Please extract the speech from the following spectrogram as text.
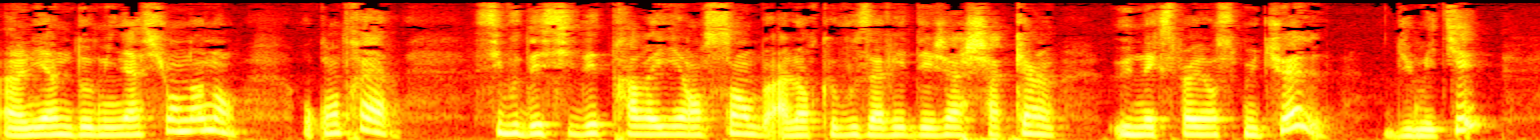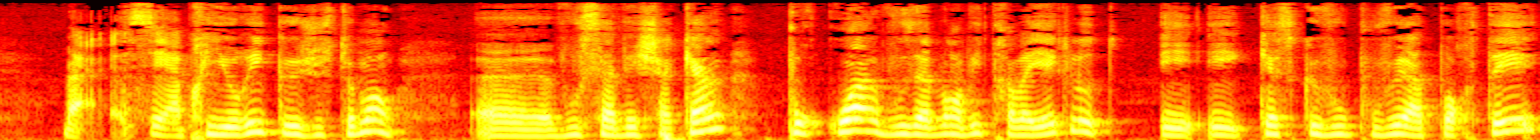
un lien de domination. Non, non. Au contraire, si vous décidez de travailler ensemble alors que vous avez déjà chacun une expérience mutuelle du métier, bah, c'est a priori que justement, vous savez chacun pourquoi vous avez envie de travailler avec l'autre et, qu'est-ce que vous pouvez apporter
